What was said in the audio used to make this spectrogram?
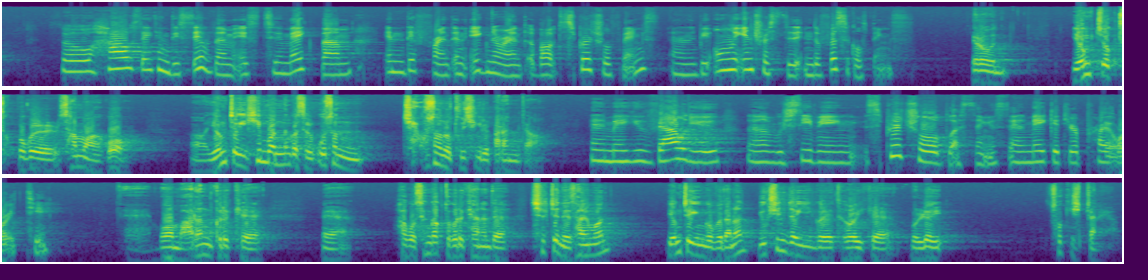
So how Satan deceived them is to make them indifferent and ignorant about spiritual things and be only interested in the physical things. 여러분 영적 축복을 사모하고 어, 영적인 힘 얻는 것을 우선 최우선으로 두시기를 바랍니다. And may you value uh, receiving spiritual blessings and make it your priority. 예, 뭐 말은 그렇게 예, 하고 생각도 그렇게 하는데 실제 내 삶은 영적인 것보다는 육신적인 거에 더 이렇게 몰려 속기 쉽잖아요.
